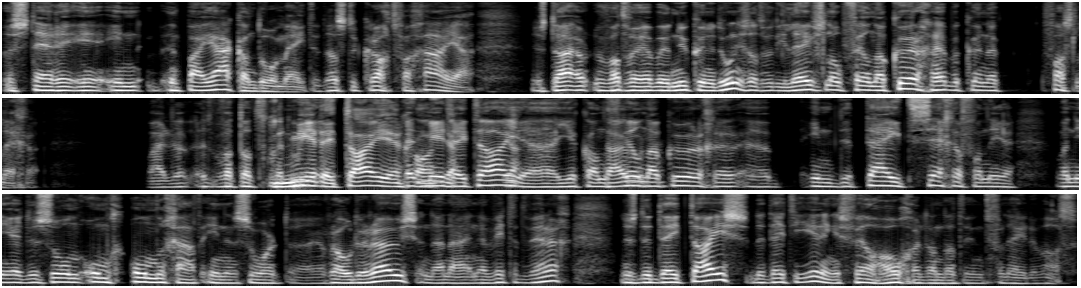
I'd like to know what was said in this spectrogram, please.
sterren in, in een paar jaar kan doormeten. Dat is de kracht van Gaia. Dus daar, wat we hebben nu kunnen doen, is dat we die levensloop veel nauwkeuriger hebben kunnen vastleggen. Maar dat, wat dat Met meer detail en met gewoon... meer ja, detail. ja. eh, je kan veel nauwkeuriger eh, in de tijd zeggen wanneer, wanneer de zon om, ondergaat in een soort eh, rode reus en daarna in een witte dwerg. Dus de details, de detaillering is veel hoger dan dat in het verleden was.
